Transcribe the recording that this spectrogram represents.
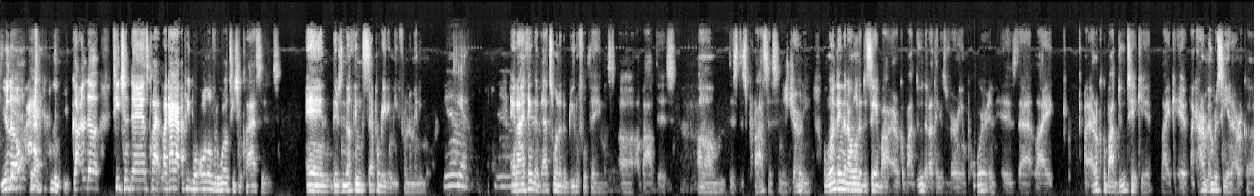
You know, Yeah, I have people in Uganda teaching dance class. Like, I got people all over the world teaching classes, and there's nothing separating me from them anymore. Yeah. Yeah. yeah. And I think that that's one of the beautiful things uh, about this, um, this this process and this journey. But one thing that I wanted to say about Erykah Badu that I think is very important is that like uh, Erykah Badu ticket, like it, like I remember seeing Erykah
